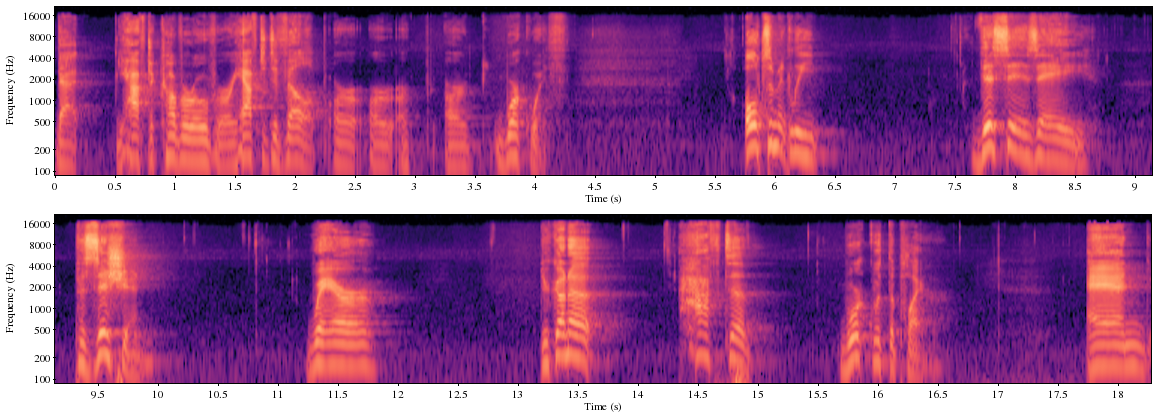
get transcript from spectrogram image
that you have to cover over, or you have to develop, or or, or, or work with. Ultimately, this is a position where you're gonna have to work with the player, and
